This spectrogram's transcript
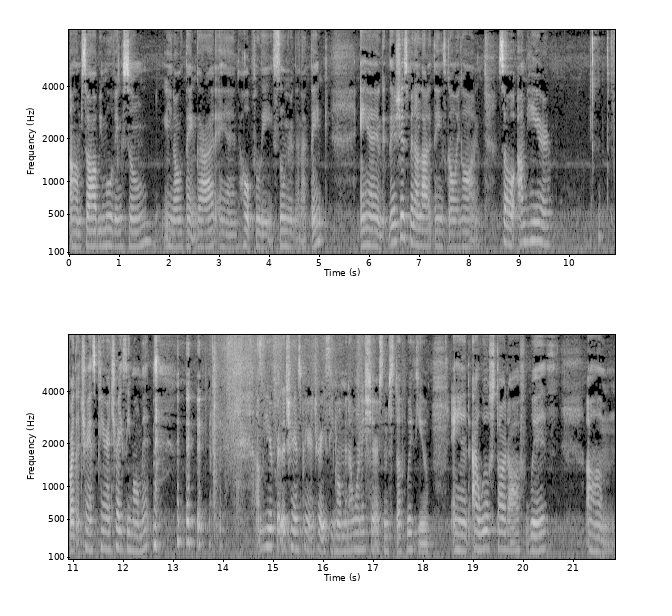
Um, so I'll be moving soon, you know, thank God, and hopefully sooner than I think. And there's just been a lot of things going on. So I'm here for the transparent Tracy moment. I'm here for the transparent Tracy moment. I want to share some stuff with you. And I will start off with um,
